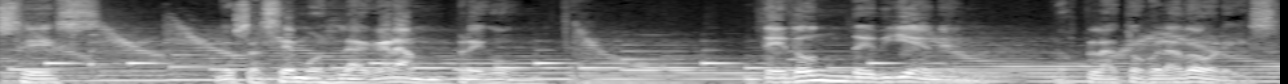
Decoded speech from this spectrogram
Entonces nos hacemos la gran pregunta. ¿De dónde vienen los platos voladores?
